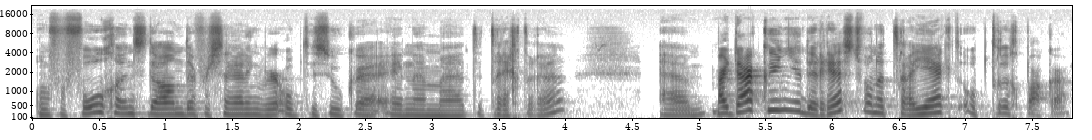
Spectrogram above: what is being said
Om vervolgens dan de versnelling weer op te zoeken en hem te trechteren. Ehm, maar daar kun je de rest van het traject op terugpakken.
